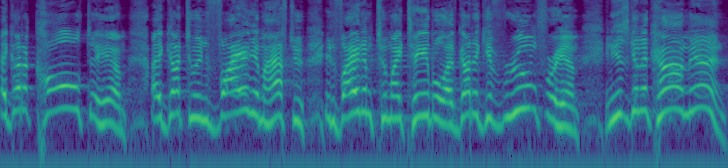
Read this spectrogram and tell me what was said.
I got to call to Him. I got to invite Him. I have to invite Him to my table. I've got to give room for Him. And He's going to come in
